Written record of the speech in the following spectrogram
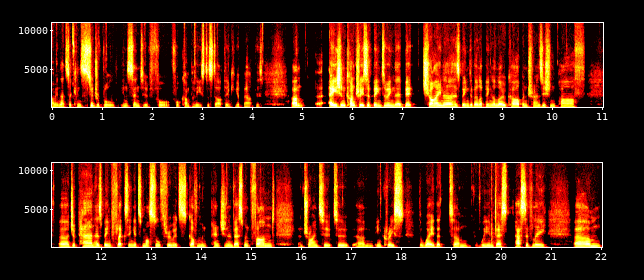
I mean, that's a considerable incentive for, for companies to start thinking about this. Um, Asian countries have been doing their bit. China has been developing a low carbon transition path. Uh, Japan has been flexing its muscle through its government pension investment fund and trying to, to um, increase the way that um, we invest passively. Um,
